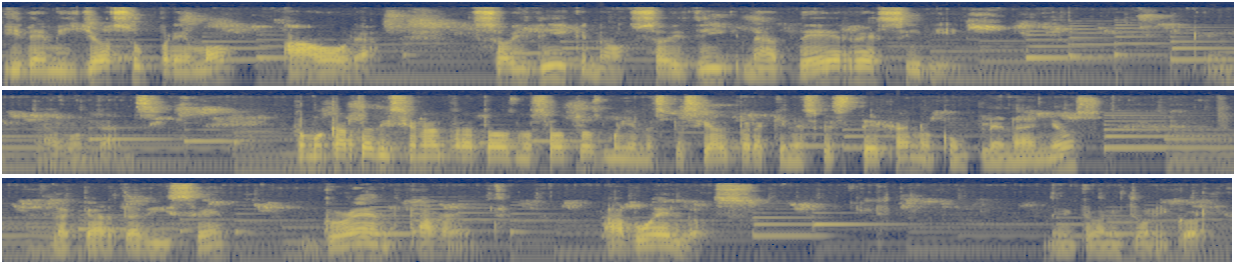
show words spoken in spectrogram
y de mi yo supremo ahora. Soy digno, soy digna de recibir. Abundancia. Como carta adicional para todos nosotros, muy en especial para quienes festejan o cumplen años, la carta dice grandparent, abuelos. Miren qué bonito unicornio.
